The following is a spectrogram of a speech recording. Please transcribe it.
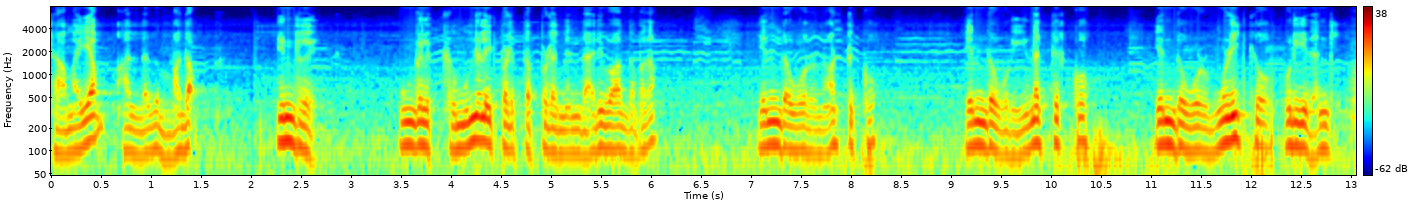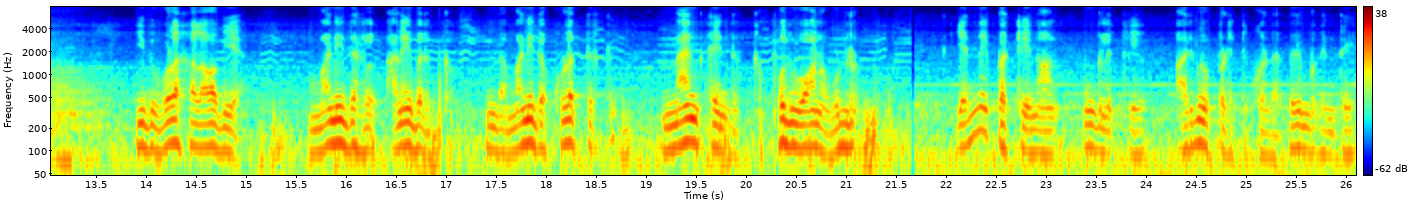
சமயம் அல்லது மதம். இன்று உங்களுக்கு முன்னிலைப்படுத்தப்படும் இந்த அறிவார்ந்த மதம் எந்த ஒரு நாட்டுக்கோ எந்த ஒரு இனத்திற்கோ எந்த ஒரு மொழிக்கோ உரியதன்று இது உலகளாவிய மனிதர்கள் அனைவருக்கும் இந்த மனித குலத்திற்கு மேன்கைண்டிற்கு பொதுவான ஒன்று. என்னை பற்றி நான் உங்களுக்கு அறிமுகப்படுத்திக் கொள்ள விரும்புகின்றேன்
